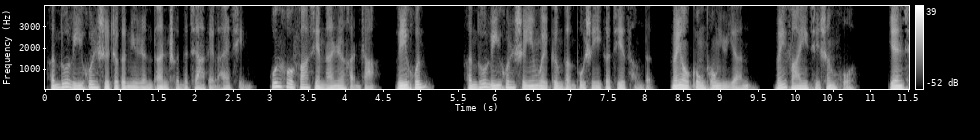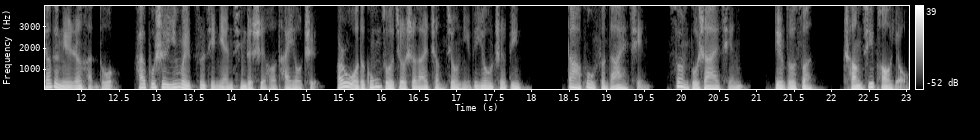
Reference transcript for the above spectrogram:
很多离婚是这个女人单纯的嫁给了爱情，婚后发现男人很渣离婚。很多离婚是因为根本不是一个阶层的，没有共同语言。没法一起生活，眼瞎的女人很多，还不是因为自己年轻的时候太幼稚。而我的工作就是来拯救你的幼稚病。大部分的爱情算不是爱情，顶多算长期炮友。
